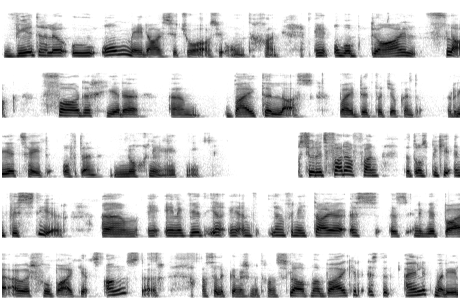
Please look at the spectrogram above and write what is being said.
Weet hulle hoe om met daai situasie om te gaan en om op daai vlak vaardighede um by te las by dit wat jou kind reeds het of dan nog nie het nie. So dit vat daarvan dat ons bietjie investeer. Ehm um, en, en ek weet een, een een van die tye is is en ek weet baie ouers voel baie keer angstig as hulle kinders moet gaan slaap, maar baie keer is dit eintlik maar die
